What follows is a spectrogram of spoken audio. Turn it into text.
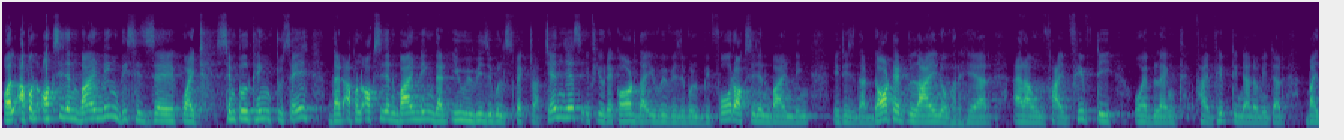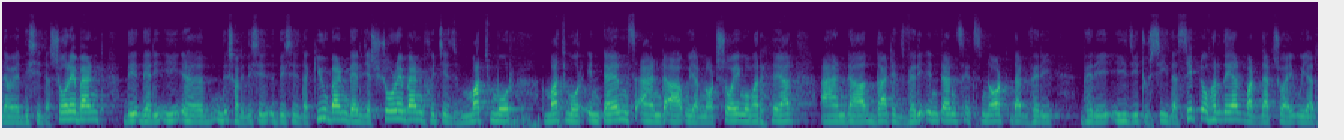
Well upon oxygen binding this is a quite simple thing to say that upon oxygen binding that UV visible spectra changes. If you record the UV visible before oxygen binding it is the dotted line over here around 550 wavelength 550 nanometer by the way this is the Soret band the, there uh, sorry this is this is the Q band there is a Soret band which is much more much more intense and uh, we are not showing over here. And uh, that is very intense. It is not that very very easy to see the shift over there but that is why we are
